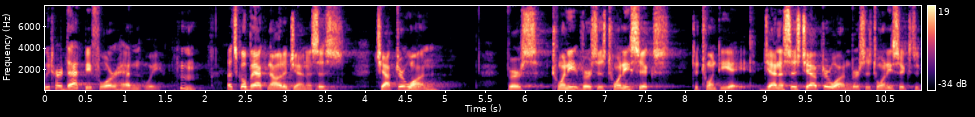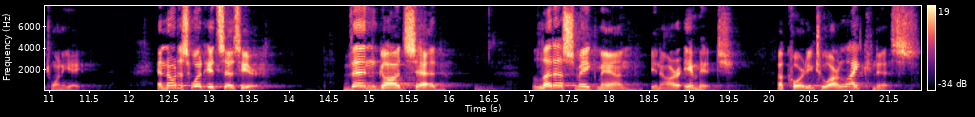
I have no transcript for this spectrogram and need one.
We'd heard that before, hadn't we? Hmm. Let's go back now to Genesis chapter 1, verse 20, verses 26 to 28. Genesis chapter 1, verses 26 to 28. And notice what it says here. Then God said, Let us make man in our image, according to our likeness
